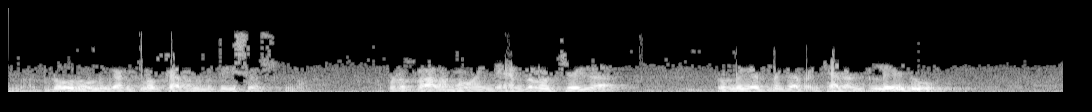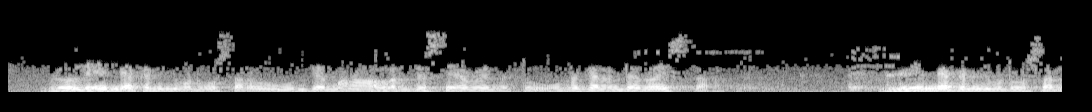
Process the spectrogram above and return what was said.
ఇప్పుడు రెండు గంటలు కరెంటు తీసేస్తున్నాం. అప్పుడే ప్రారంభమైంది. ఎండలు వచ్చేగా రెండు గంటల కరెంటు లేదు. ఇప్పుడు లేనిది ఎక్కడి నుంచి పట్టుకొస్తారు? ఊరికే మనం అల్లరి చేస్తే ఏమైనట్టు ఉన్న కరెంట్ ఏదో ఇస్తారు. లేనిది ఎక్కడి నుంచి పట్టుకొస్తారు?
